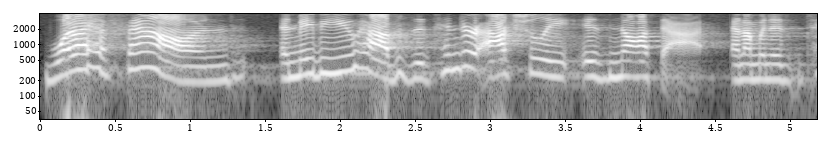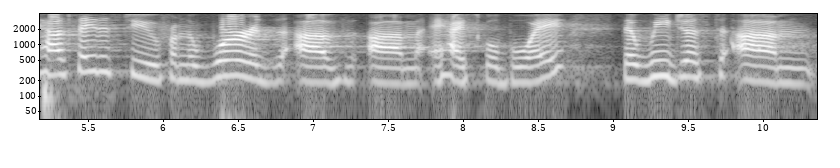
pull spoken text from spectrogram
What I have found, and maybe you have, is that Tinder actually is not that. And I'm gonna say this to you from the words of um, a high school boy that we just um,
